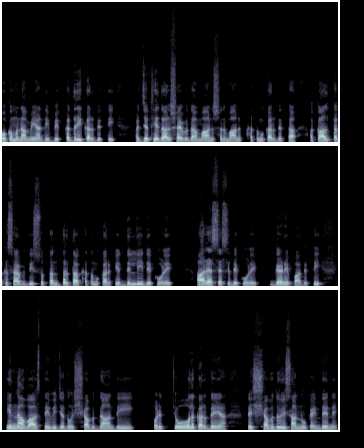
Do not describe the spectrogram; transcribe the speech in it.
ਹੁਕਮਨਾਮਿਆਂ ਦੀ ਬੇਕਦਰੀ ਕਰ ਦਿੱਤੀ, ਜਥੇਦਾਰ ਸਾਹਿਬ ਦਾ ਮਾਨ ਸਨਮਾਨ ਖਤਮ ਕਰ ਦਿੱਤਾ, ਅਕਾਲ ਤਖਤ ਸਾਹਿਬ ਦੀ ਸੁਤੰਤਰਤਾ ਖਤਮ ਕਰਕੇ ਦਿੱਲੀ ਦੇ ਕੋਲੇ ਆਰਐਸਐਸ ਦੇ ਕੋਲੇ ਗਹਿਣੇ ਪਾ ਦਿੱਤੀ ਇਹਨਾਂ ਵਾਸਤੇ ਵੀ ਜਦੋਂ ਸ਼ਬਦਾਂ ਦੀ ਪੜਚੋਲ ਕਰਦੇ ਆ ਤੇ ਸ਼ਬਦ ਵੀ ਸਾਨੂੰ ਕਹਿੰਦੇ ਨੇ,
